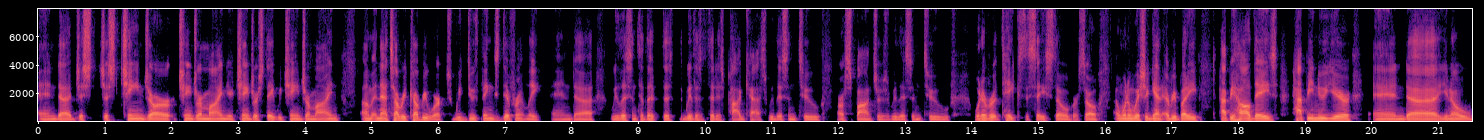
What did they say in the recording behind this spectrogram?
and uh, just just change our change our mind. You change our state, we change our mind, um, and that's how recovery works. We do things differently, and uh, we listen to the, the we listen to this podcast. We listen to our sponsors. We listen to whatever it takes to stay sober. So I want to wish again everybody happy holidays, happy new year, and uh, you know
